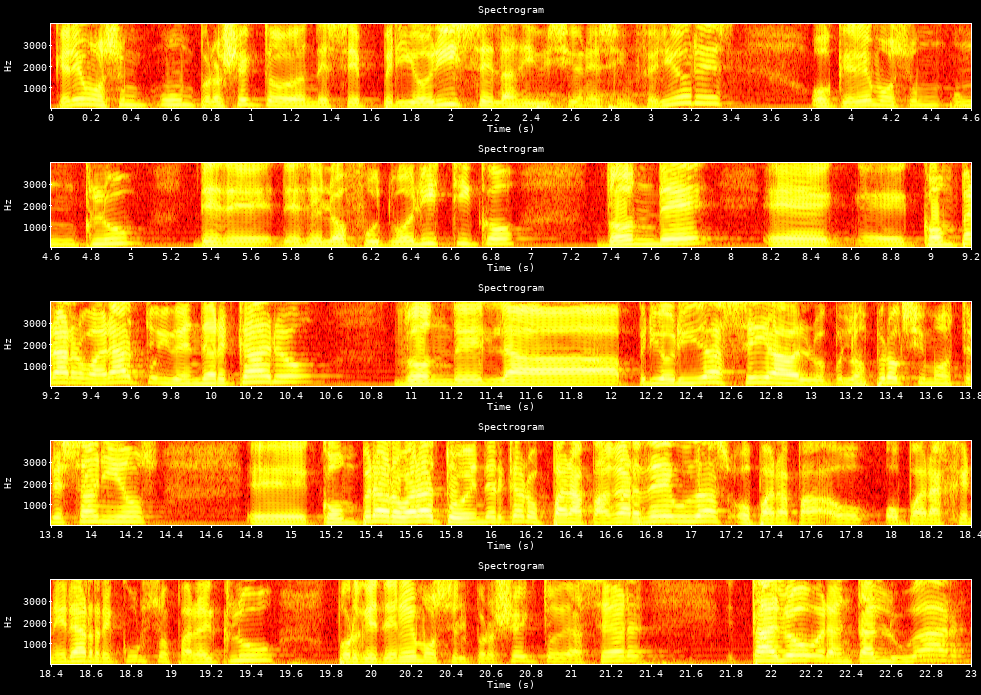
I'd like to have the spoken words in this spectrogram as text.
¿Queremos un, un proyecto donde se priorice las divisiones inferiores? ¿O queremos un, un club desde, desde lo futbolístico donde eh, eh, comprar barato y vender caro? Donde la prioridad sea lo- los próximos tres años eh, comprar barato, vender caro para pagar deudas o para, pa- o, para generar recursos para el club, porque tenemos el proyecto de hacer tal obra en tal lugar.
